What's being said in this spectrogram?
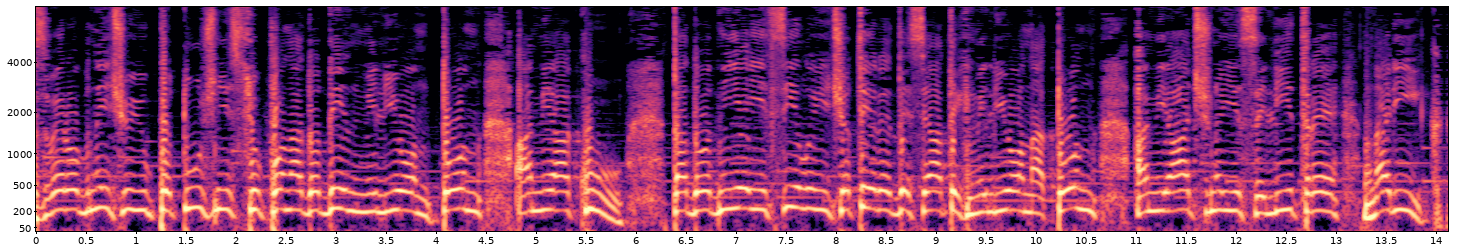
з виробничою потужністю понад 1 мільйон тонн аміаку та до 1,4 мільйона тонн аміачної селітри на рік,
